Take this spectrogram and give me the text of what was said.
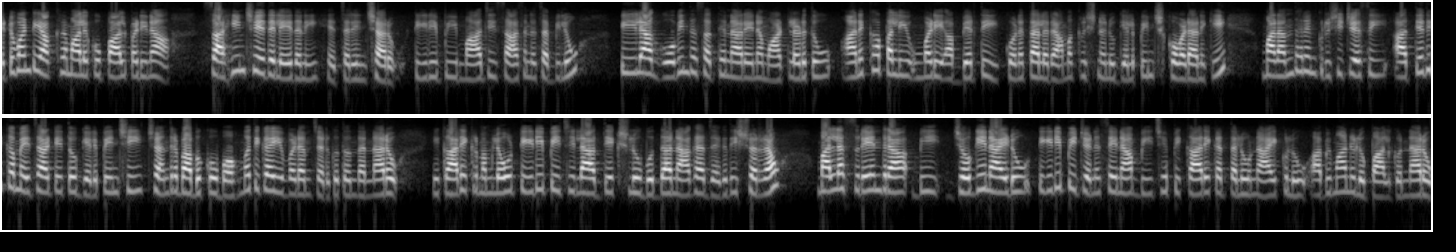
ఎటువంటి అక్రమాలకు పాల్పడినా సహించేది లేదని హెచ్చరించారు. టీడీపీ మాజీ శాసనసభ్యులు పీలా గోవింద సత్యనారాయణ మాట్లాడుతూ అనకాపల్లి ఉమ్మడి అభ్యర్థి కొనతాల రామకృష్ణను గెలిపించుకోవడానికి మనందరం కృషి చేసి అత్యధిక మెజార్టీతో గెలిపించి చంద్రబాబుకు బహుమతిగా ఇవ్వడం జరుగుతుందన్నారు. ఈ కార్యక్రమంలో టీడీపీ జిల్లా అధ్యక్షులు Buddha Naga Jagadeeswararao Malla Surendra B Jogi Naidu TDP Janasena BJP కార్యకర్తలు నాయకులు అభిమానులు పాల్గొన్నారు.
